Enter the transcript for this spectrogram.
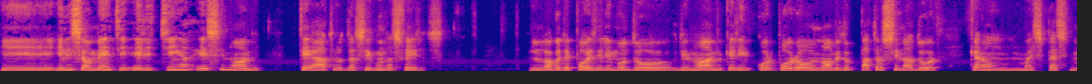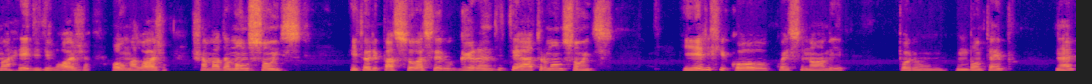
e inicialmente ele tinha esse nome, Teatro das Segundas-Feiras. Logo depois ele mudou de nome, porque ele incorporou o nome do patrocinador, que era uma espécie de uma rede de loja, ou uma loja, chamada Monções. Então ele passou a ser o Grande Teatro Monções. E ele ficou com esse nome por um, um bom tempo, né?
